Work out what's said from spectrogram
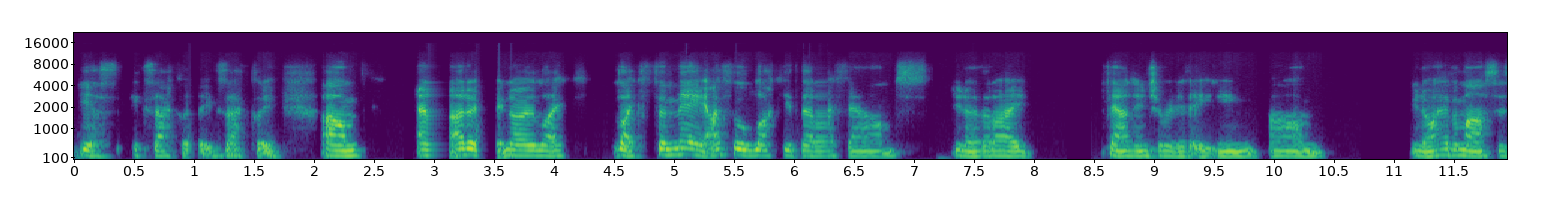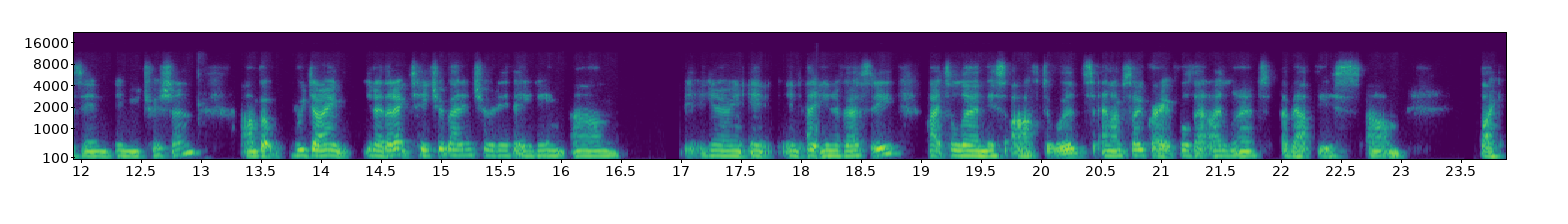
Yes. Exactly. Exactly. Um, and I don't know, like like for me, I feel lucky that I found, you know, that I found intuitive eating. Um, you know, I have a master's in in nutrition, um, but we don't, you know, they don't teach you about intuitive eating. Um, you know, in, in, at university, I had to learn this afterwards, and I'm so grateful that I learned about this. Um, like,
